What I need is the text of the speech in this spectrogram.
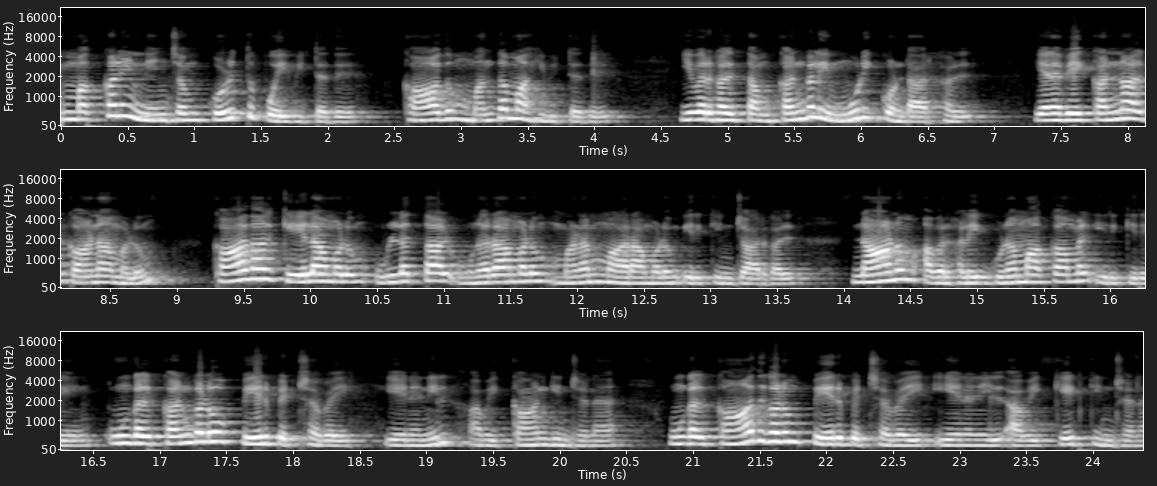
இம்மக்களின் நெஞ்சம் கொழுத்து போய்விட்டது காதும் மந்தமாகிவிட்டது. இவர்கள் தம் கண்களை மூடிக்கொண்டார்கள். எனவே கண்ணால் காணாமலும் காதால் கேளாமலும் உள்ளத்தால் உணராமலும் மனம் மாறாமலும் இருக்கின்றார்கள். நானும் அவர்களை குணமாக்காமல் இருக்கிறேன். உங்கள் கண்களோ பேர் பெற்றவை ஏனெனில் அவை காண்கின்றன. உங்கள் காதுகளும் பேர் பெற்றவை ஏனெனில் அவை கேட்கின்றன.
